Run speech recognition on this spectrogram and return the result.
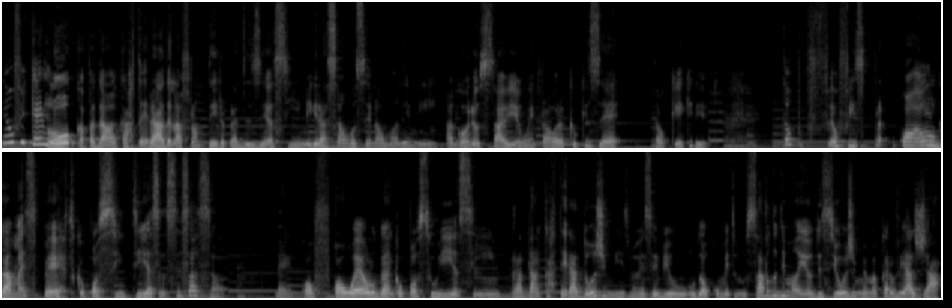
Eu fiquei louca para dar uma carteirada na fronteira para dizer assim: imigração, você não manda em mim, agora eu saio e eu entro a hora que eu quiser. Tá ok, querido? Então eu fiz pra, qual é o lugar mais perto que eu posso sentir essa sensação né? Qual, qual é o lugar em que eu posso ir, assim, para dar a carteirada hoje mesmo? Eu recebi o, o, documento no sábado de manhã, eu disse, hoje mesmo eu quero viajar.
